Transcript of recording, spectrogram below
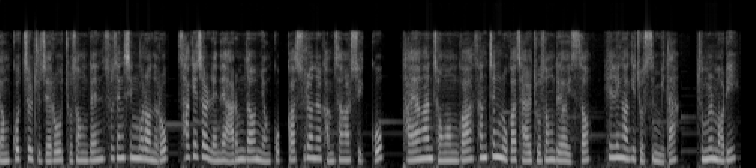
연꽃을 주제로 조성된 수생식물원으로 사계절 내내 아름다운 연꽃과 수련을 감상할 수 있고 다양한 정원과 산책로가 잘 조성되어 있어 힐링하기 좋습니다. 두물머리,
